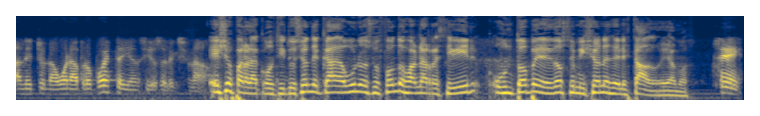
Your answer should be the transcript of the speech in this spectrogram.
han hecho una buena propuesta y han sido seleccionados. Ellos para la constitución de cada uno de sus fondos van a recibir un tope de 12 millones del Estado, digamos. Sí,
